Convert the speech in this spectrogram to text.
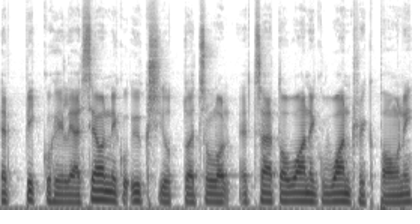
että pikkuhiljaa, että se on niin kuin yksi juttu, että, sulla on, että sä et ole vaan niin kuin one trick pony,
